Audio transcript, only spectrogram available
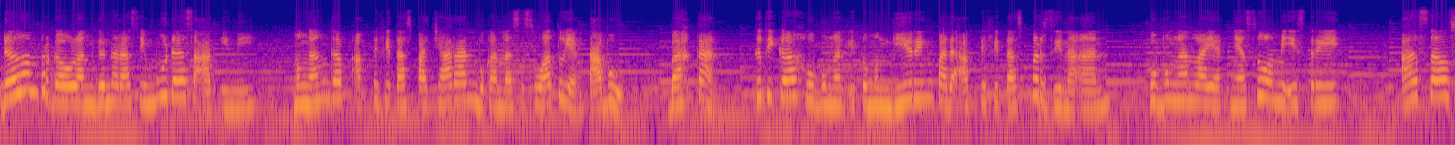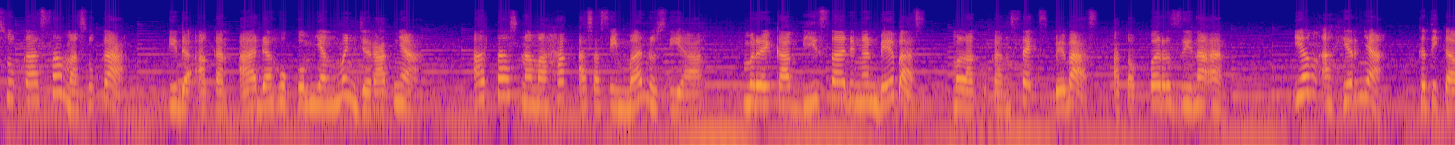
Dalam pergaulan generasi muda saat ini, menganggap aktivitas pacaran bukanlah sesuatu yang tabu. Bahkan, ketika hubungan itu menggiring pada aktivitas perzinaan, hubungan layaknya suami istri, asal suka sama suka, tidak akan ada hukum yang menjeratnya. Atas nama hak asasi manusia, mereka bisa dengan bebas melakukan seks bebas atau perzinaan. Yang akhirnya, ketika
